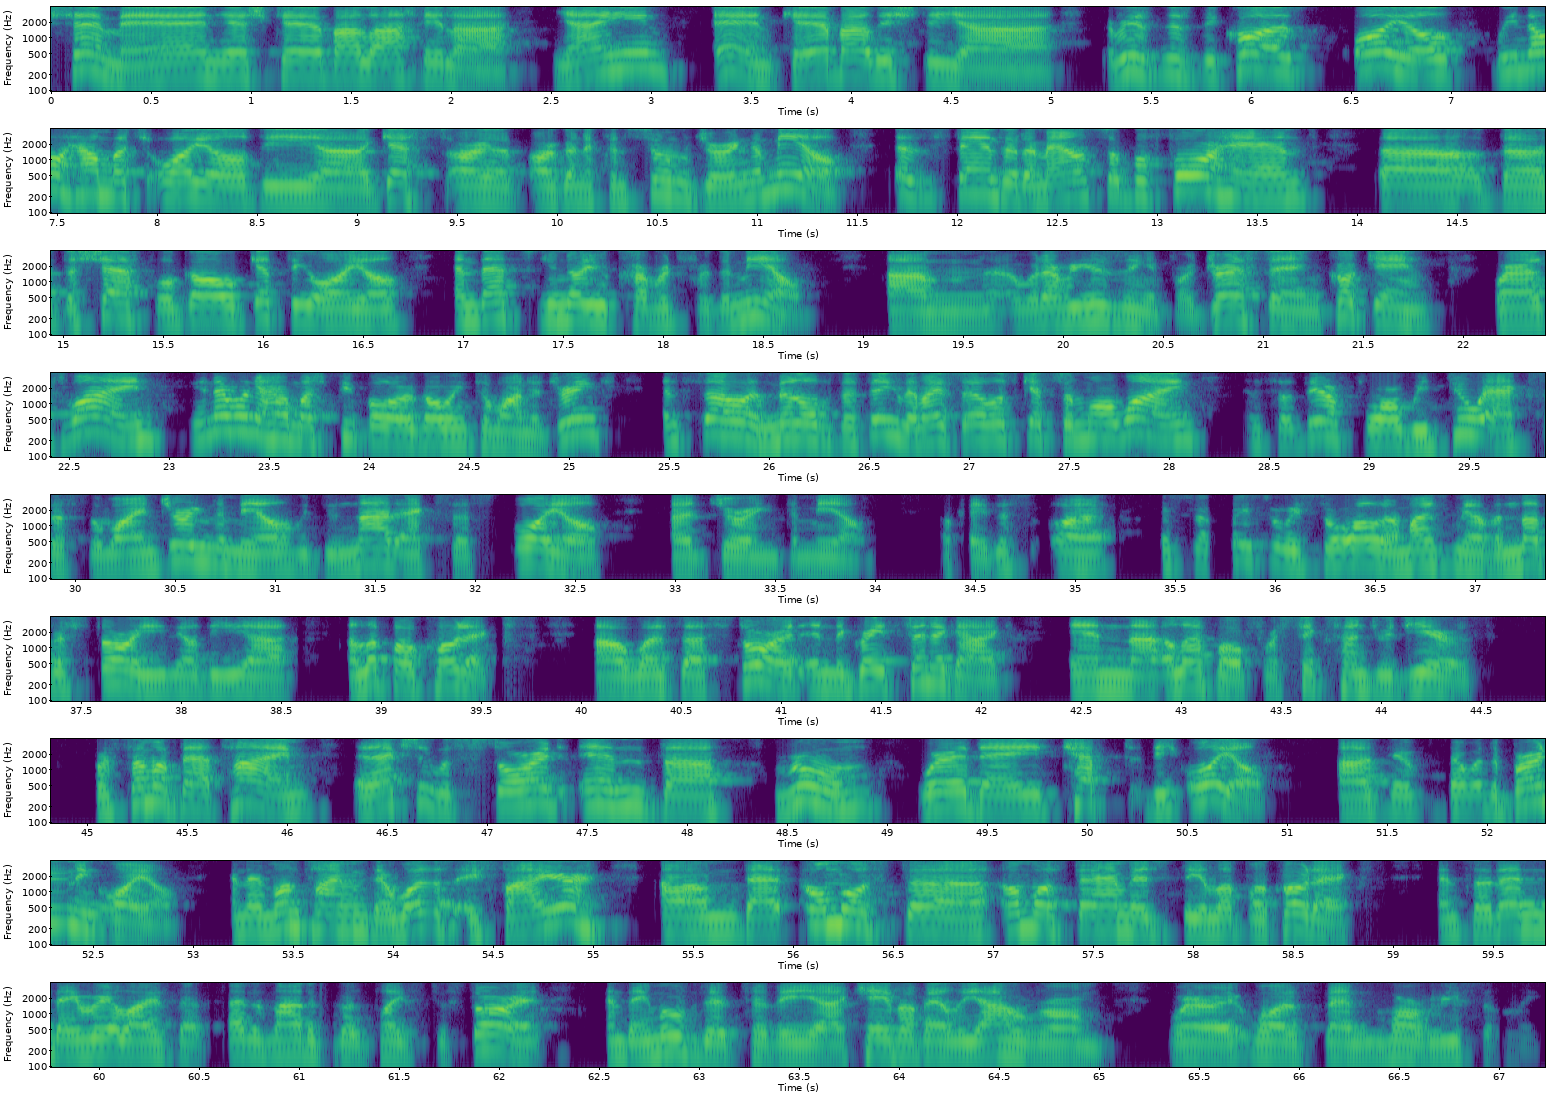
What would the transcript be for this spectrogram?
Shemen yesh yain and The reason is because oil, we know how much oil the uh, guests are, are going to consume during a meal. There's a standard amount. So beforehand, uh, the, the chef will go get the oil, and that's, you know, you covered for the meal. Um, whatever you're using it for, dressing, cooking. Whereas wine, you never know how much people are going to want to drink. And so in the middle of the thing, they might say, oh, let's get some more wine. And so therefore, we do access the wine during the meal. We do not access oil uh, during the meal. Okay, this uh, this uh, place where we store oil reminds me of another story. You know, the uh, Aleppo Codex uh, was uh, stored in the Great Synagogue in Aleppo for 600 years. For some of that time, it actually was stored in the room where they kept the oil, uh, the, the, the, burning oil. And then one time there was a fire um, that almost, uh, almost damaged the Aleppo Codex. And so then they realized that that is not a good place to store it. And they moved it to the uh, Cave of Eliyahu room, where it was then more recently.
